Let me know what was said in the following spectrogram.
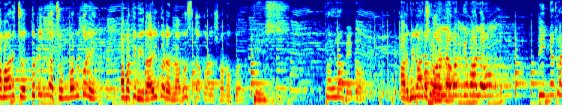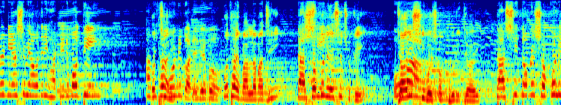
আমার চোদ্দ ডিঙ্গা চুম্বন করে আমাকে বিদায় করার ব্যবস্থা করো সনকা বেশ তাই হবে গো। আর বিলম্ব করো না। বলো ডিঙ্গাখানা নিয়ে আসবে আমাদের ঘাটের মধ্যে। আমি কোথায়? জীবন করে দেব। কোথায় মাল্লা মাঝি সকলে এসে ছুটি। জয় শিব শম্ভুর জয়। দাসী তোমরা সকলে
